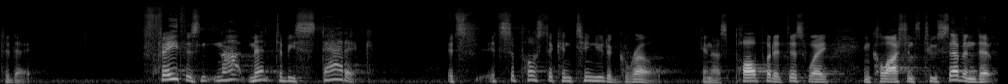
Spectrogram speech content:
today. Faith is not meant to be static, it's, it's supposed to continue to grow in us. Paul put it this way in Colossians 2 7 that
